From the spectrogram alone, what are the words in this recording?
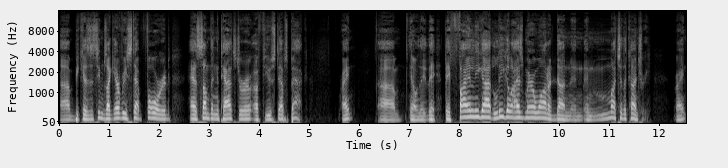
uh, because it seems like every step forward has something attached or a few steps back, right? Um, you know, they, they, they finally got legalized marijuana done in, in much of the country, right?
